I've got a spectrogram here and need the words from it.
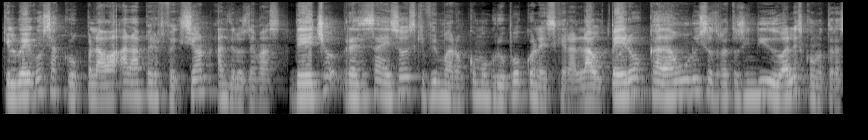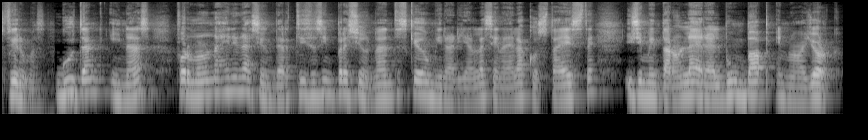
que luego se acoplaba a la perfección al de los demás. De hecho, gracias a eso es que firmaron como grupo con la disquera Loud, pero cada uno hizo tratos individuales con otras firmas. Wu-Tang y Nas formaron una generación de artistas impresionantes que dominarían la escena de la costa este y cimentaron la era del boom bap en Nueva York,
